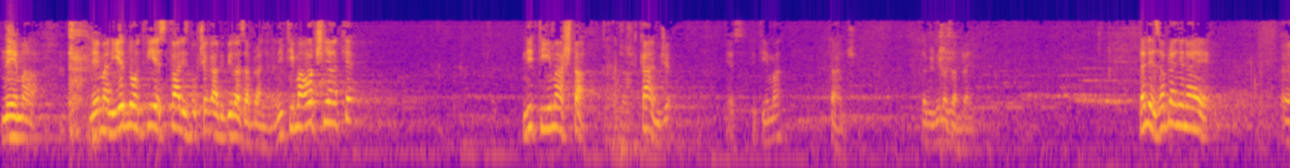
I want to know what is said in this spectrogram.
Nema, nema ni jedno od dvije stvari zbog čega bi bila zabranjena. Niti ima očnjake, niti ima šta? Kanđe. Jes, niti ima kanđe. Da bi bila zabranjena. Dalje, zabranjena je E,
